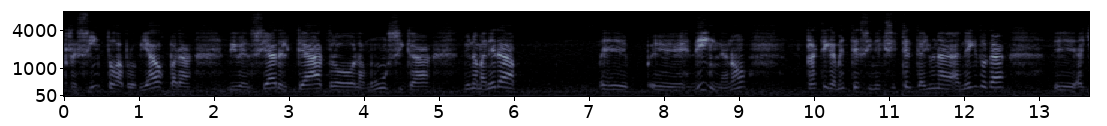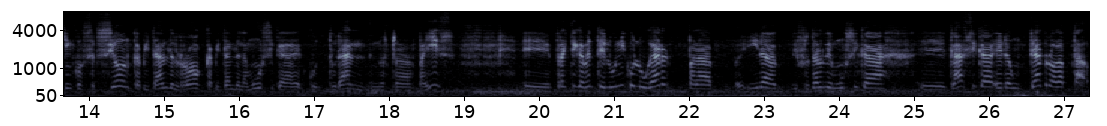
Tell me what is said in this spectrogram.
recintos apropiados para vivenciar el teatro, la música, de una manera eh, eh, digna, ¿no? Prácticamente es inexistente. Hay una anécdota aquí en Concepción, capital del rock, capital de la música cultural en nuestro país, prácticamente el único lugar para ir a disfrutar de música eh, clásica era un teatro adaptado,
